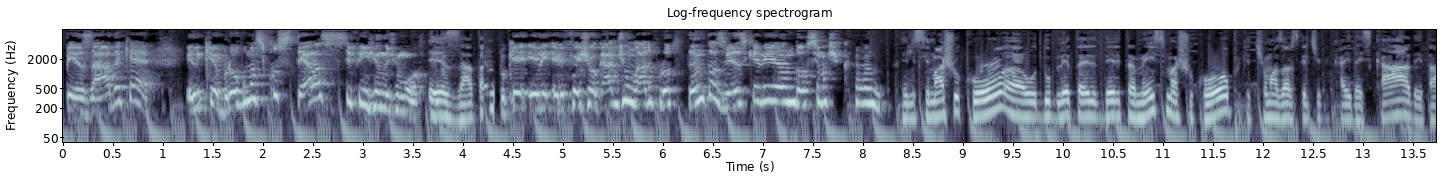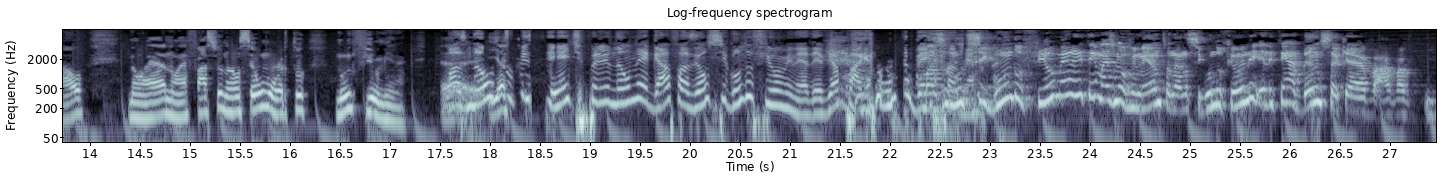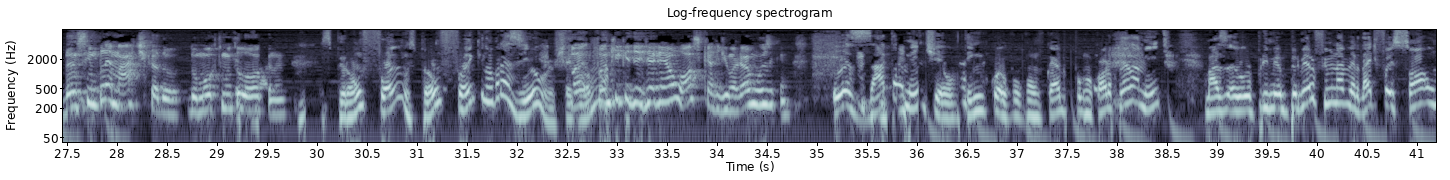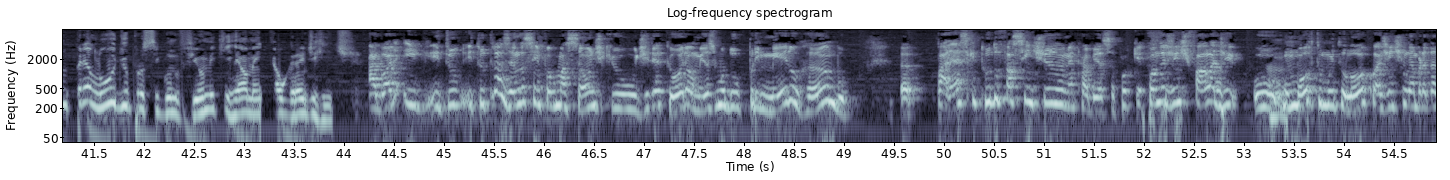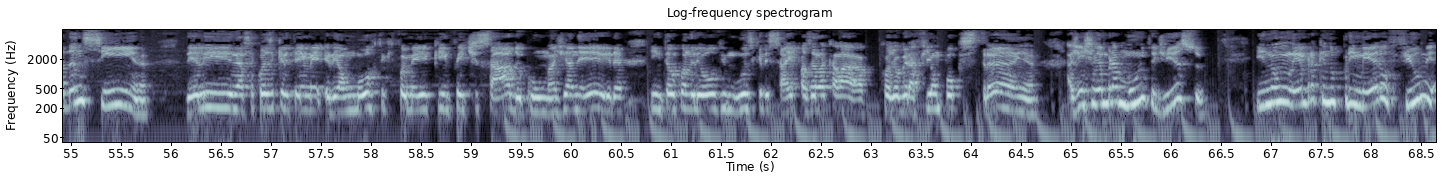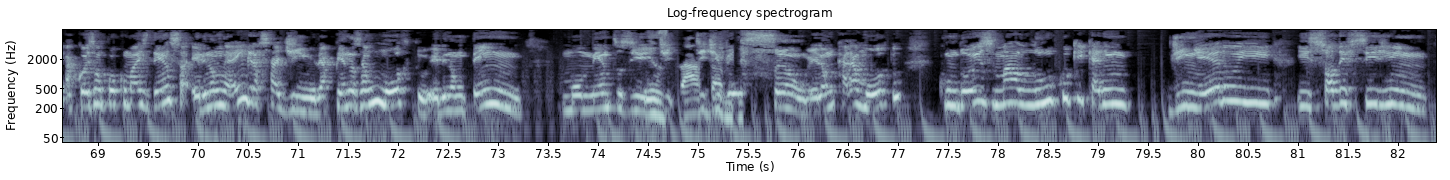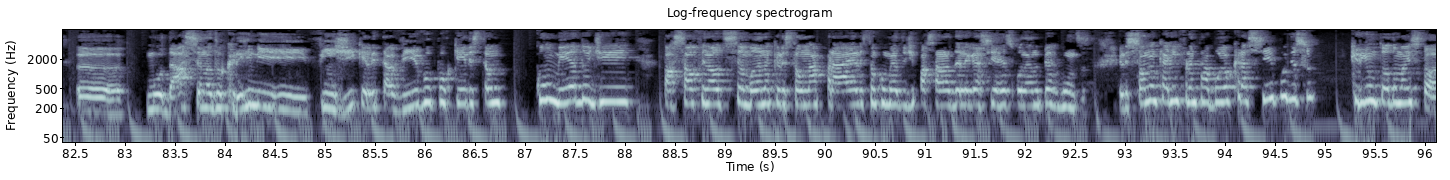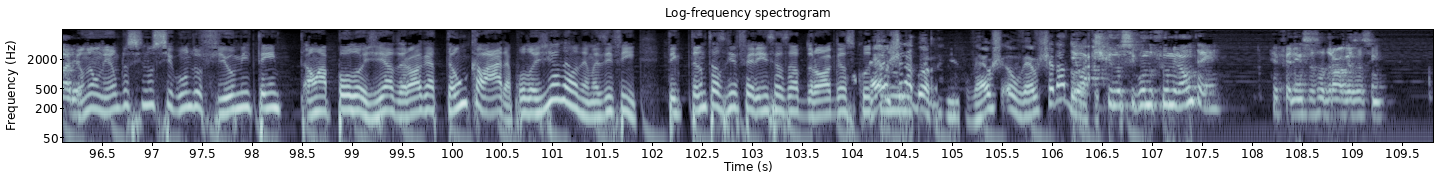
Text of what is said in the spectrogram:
pesada que é ele quebrou algumas costelas se fingindo de morto. Exatamente. Porque ele, ele foi jogado de um lado pro outro tantas vezes que ele andou se machucando. Ele se machucou, uh, o dubleta dele também se machucou, porque tinha umas horas que ele tinha que cair da escada e tal. Não é, não é fácil não ser um morto num filme, né? Mas É, não o e as- suficiente pra ele não negar fazer um segundo filme, né? Devia pagar muito bem. Mas no segundo filme ele tem mais movimento, né? No segundo filme ele, ele tem a dança, que é a, a dança emblemática do, do Morto Muito Louco, né? Inspirou um funk, inspirou um funk no Brasil. Fun- uma- Funk que devia ganhar o Oscar de melhor música. Exatamente, eu, tenho, eu concordo, concordo plenamente. Mas o primeiro, o primeiro filme, na verdade, foi só um prelúdio pro segundo filme, que realmente é o grande hit. Agora, e, e tu, e tu trazendo essa informação de que o diretor é o mesmo do primeiro Rambo, eh, parece que tudo faz sentido na minha cabeça. Porque quando a gente fala de o, um morto muito louco, a gente lembra da dancinha. Dele, nessa coisa que ele tem, ele é um morto que foi meio que enfeitiçado com magia negra, então quando ele ouve música ele sai fazendo aquela coreografia um pouco estranha. A gente lembra muito disso, e não lembra que no primeiro filme a coisa é um pouco mais densa. Ele não é engraçadinho, ele apenas é um morto. Ele não tem momentos de, de, de diversão. Ele é um cara morto com dois malucos que querem dinheiro e, e só decidem ah, mudar a cena do crime e fingir que ele tá vivo porque eles estão com medo de passar o final de semana que eles estão na praia, eles estão com medo de passar na delegacia respondendo perguntas. Eles só não querem enfrentar a burocracia e por isso criam toda uma história. Eu não lembro se no segundo filme tem uma apologia à droga tão clara. Apologia não, né? Mas enfim, tem tantas referências a drogas quanto. É o cheirador, né? O velho, o velho Eu cheirador. acho que no segundo filme não tem referências a drogas assim.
